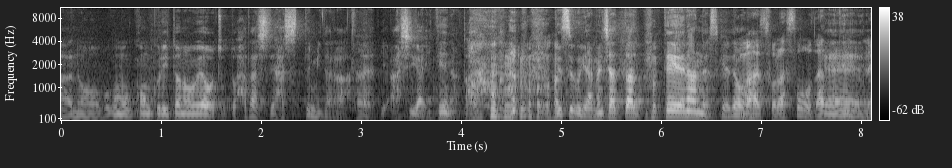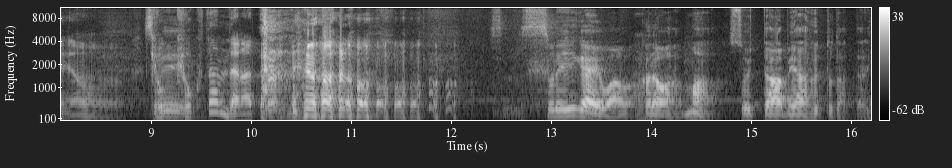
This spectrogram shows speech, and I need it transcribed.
あの僕もコンクリートの上をちょっと裸足で走ってみたら、はい。足が痛えなと。ですぐやめちゃったってなんですけど、まあそりゃそうだっていうね、えうん。それ極極端だなっていうね。それ以外はからは、まあそういったベアフットだったり、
